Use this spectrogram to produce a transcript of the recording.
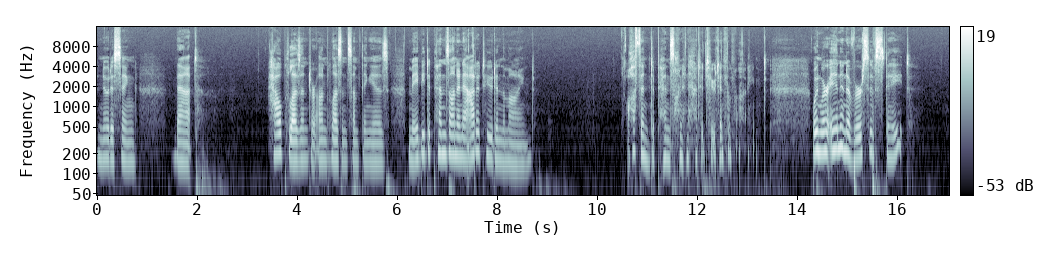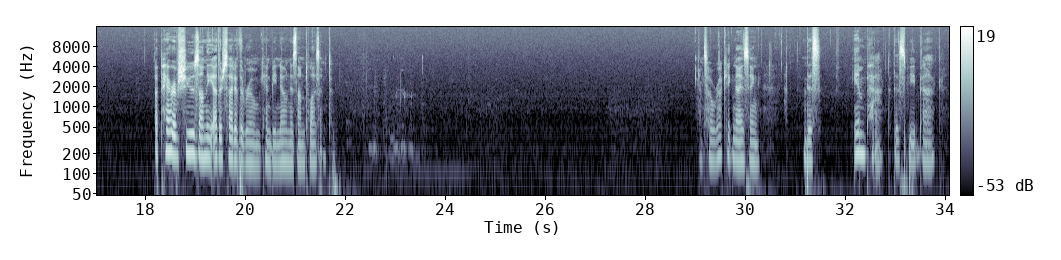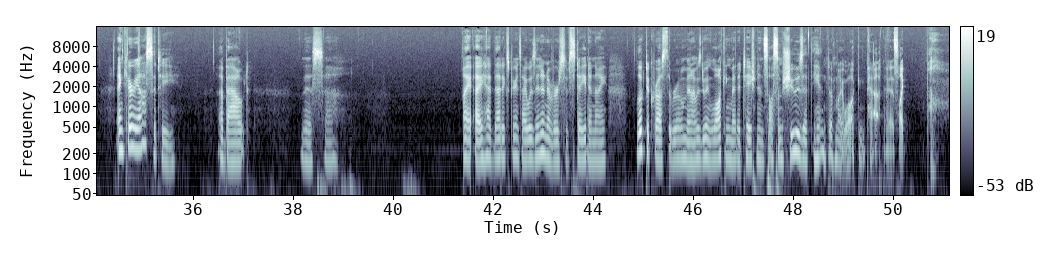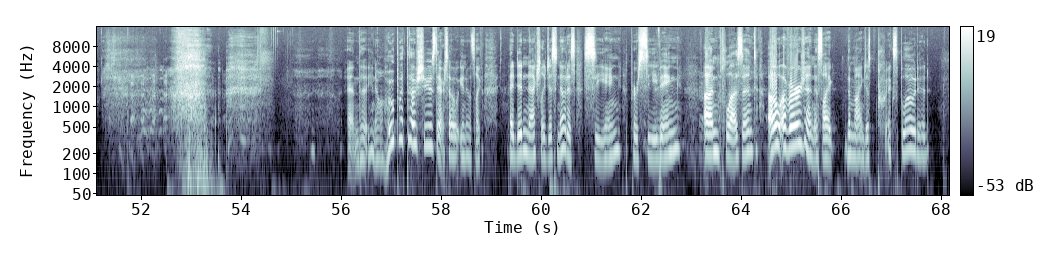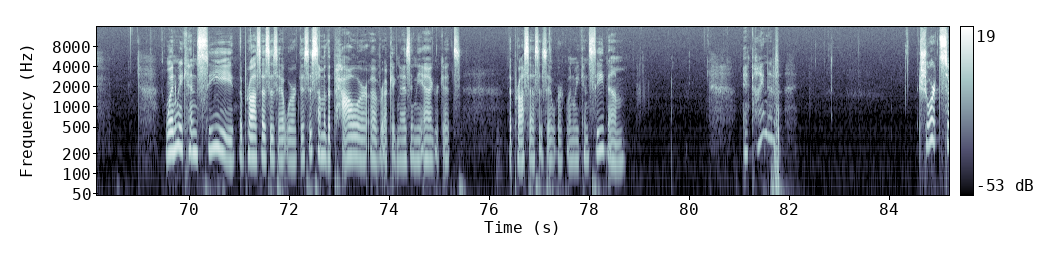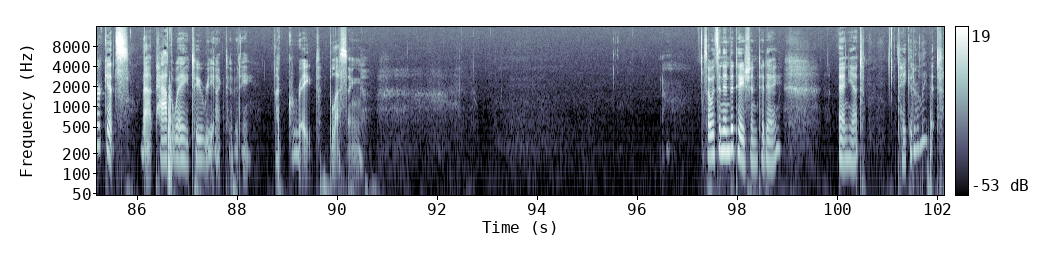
noticing that how pleasant or unpleasant something is maybe depends on an attitude in the mind. Often depends on an attitude in the mind. When we're in an aversive state, a pair of shoes on the other side of the room can be known as unpleasant. And so recognizing this impact, this feedback, and curiosity about this. Uh, I, I had that experience. I was in an aversive state and I looked across the room and I was doing walking meditation and saw some shoes at the end of my walking path. And it's like, and uh, you know, who put those shoes there? So, you know, it's like, I didn't actually just notice seeing, perceiving, unpleasant. Oh, aversion. It's like the mind just exploded. When we can see the processes at work, this is some of the power of recognizing the aggregates, the processes at work, when we can see them. It kind of short circuits that pathway to reactivity. A great blessing. So it's an invitation today and yet take it or leave it.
